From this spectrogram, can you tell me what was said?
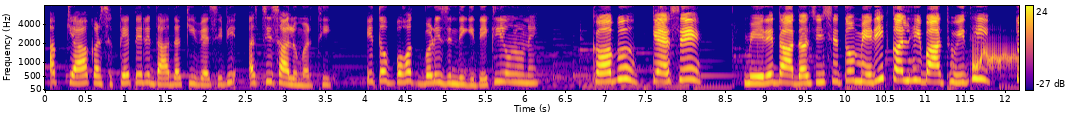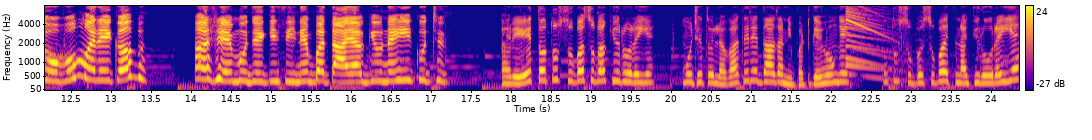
अब क्या कर सकते हैं? तेरे दादा की वैसे भी अस्सी साल उम्र थी। ये तो बहुत बड़ी ज़िंदगी देख ली उन्होंने। कब? कैसे? मेरे दादाजी से तो मेरी कल ही बात हुई थी तो वो मरे कब? अरे मुझे किसी ने बताया क्यों नहीं कुछ? अरे तो तू सुबह सुबह क्यों रो रही है? मुझे तो लगा तेरे दादा निपट गए होंगे। तो तू सुबह सुबह इतना क्यों रो रही है?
